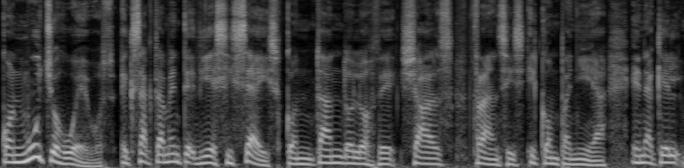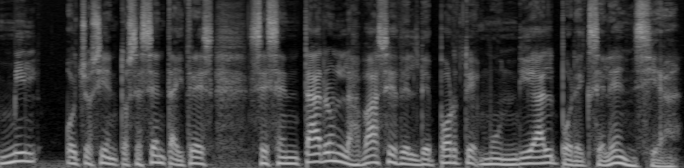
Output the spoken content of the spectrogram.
Con muchos huevos, exactamente 16 contando los de Charles Francis y compañía, en aquel 1863 se sentaron las bases del deporte mundial por excelencia.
